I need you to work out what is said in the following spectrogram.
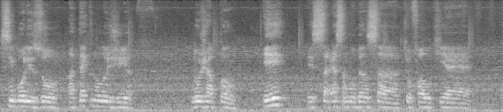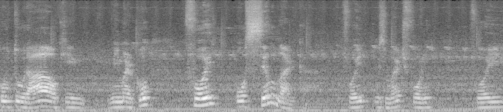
simbolizou a tecnologia no Japão e essa, essa mudança que eu falo que é cultural, que me marcou, foi o celular, cara. Foi o smartphone, foi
